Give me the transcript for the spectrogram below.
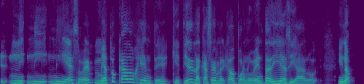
Eh, ni, ni, ni, eso, ¿eh? Me ha tocado gente que tiene la casa en el mercado por 90 días y algo, y no,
